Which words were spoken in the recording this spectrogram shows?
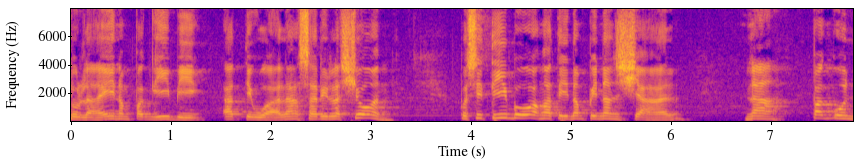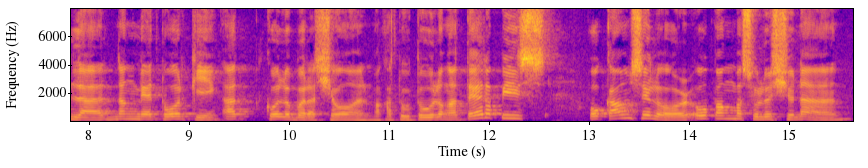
tulay ng pag-ibig at tiwala sa relasyon. Positibo ang atid ng pinansyal na pag-unlad ng networking at kolaborasyon. Makatutulong ang therapist o counselor upang masolusyonan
